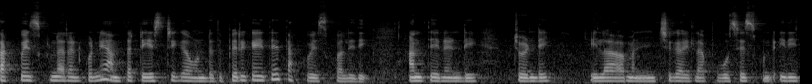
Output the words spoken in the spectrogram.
తక్కువ వేసుకున్నారనుకోండి అంత టేస్టీగా ఉండదు. పెరుగైతే తక్కువ వేసుకోవాలి ఇది. అంతేనండి. చూడండి ఇలా మంచిగా ఇలా పోసేసుకుంటే ఇది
